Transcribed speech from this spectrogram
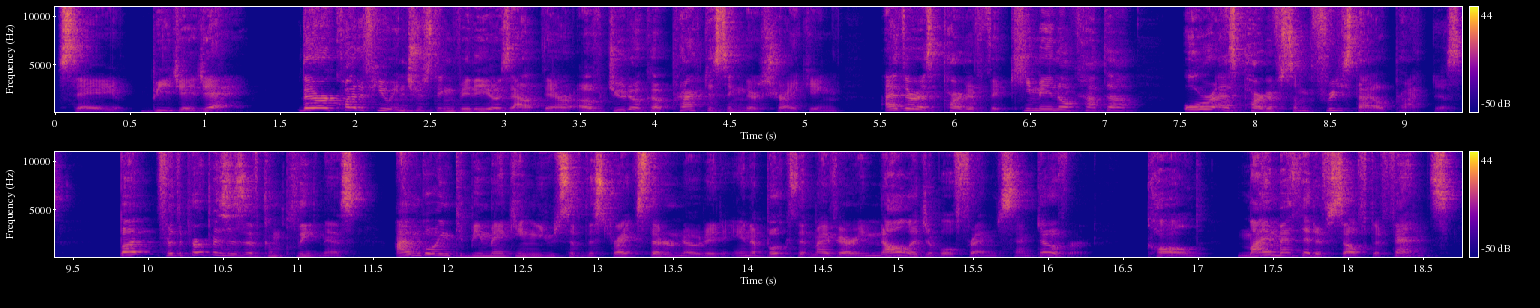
say, BJJ. There are quite a few interesting videos out there of judoka practicing their striking, either as part of the kime no kata, or as part of some freestyle practice, but for the purposes of completeness, I'm going to be making use of the strikes that are noted in a book that my very knowledgeable friend sent over, called My Method of Self-Defense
